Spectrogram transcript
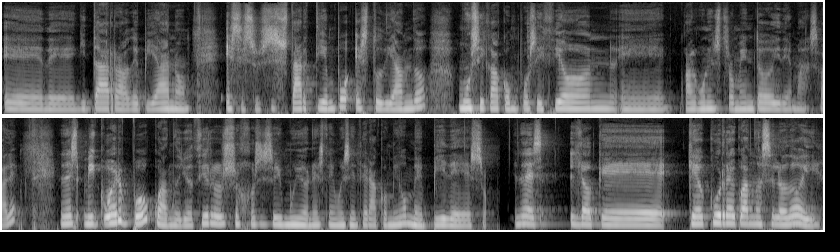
eh, de guitarra o de piano. Es eso, es estar tiempo estudiando música, composición, eh, algún instrumento y demás, ¿vale? Entonces, mi cuerpo, cuando yo cierro los ojos y soy muy honesta y muy sincera conmigo, me pide eso. Entonces, lo que, ¿qué ocurre cuando se lo doy?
